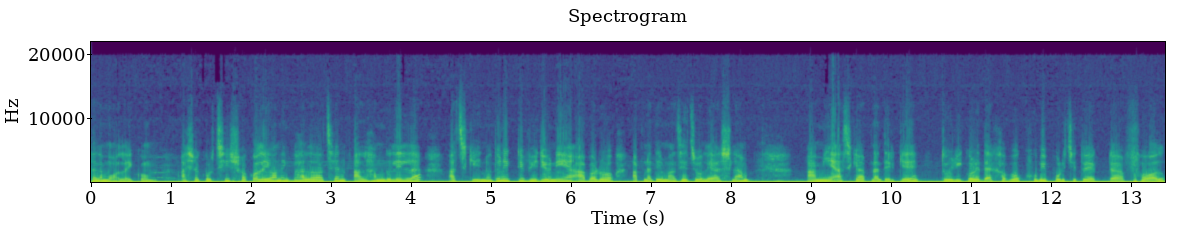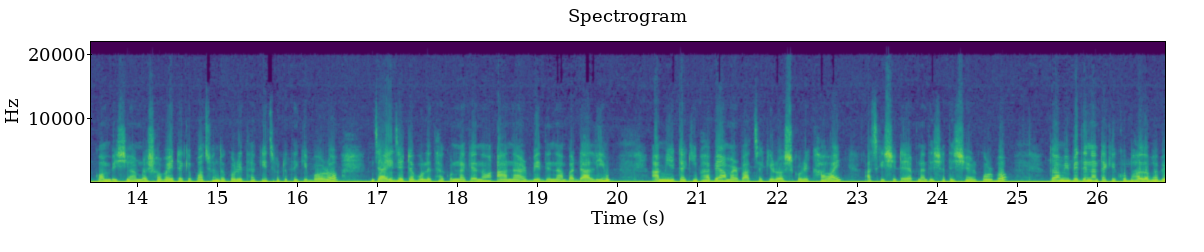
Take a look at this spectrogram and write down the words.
আসসালামু আলাইকুম। আশা করছি সকলেই অনেক ভালো আছেন। আলহামদুলিল্লাহ, আজকে নতুন একটি ভিডিও নিয়ে আবারও আপনাদের মাঝে চলে আসলাম। আমি আজকে আপনাদেরকে তৈরি করে দেখাবো খুবই পরিচিত একটা ফল। কম বেশি আমরা সবাই এটাকে পছন্দ করে থাকি, ছোট থেকে বড়। যাই যেটা বলে থাকুন না কেন, আনার, বেদেনা বা ডালিম। আমি এটা কীভাবে আমার বাচ্চাকে রস করে খাওয়াই, আজকে সেটাই আপনাদের সাথে শেয়ার করব। তো আমি বেদেনাটাকে খুব ভালোভাবে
